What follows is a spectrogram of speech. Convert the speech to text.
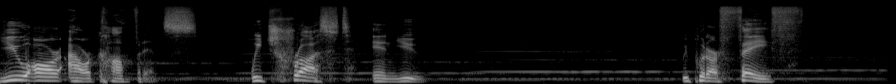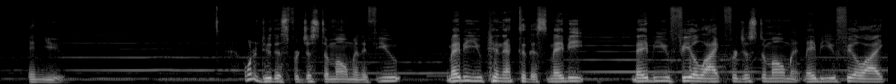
You are our confidence. We trust in you. We put our faith in you. I want to do this for just a moment. If you maybe you connect to this, maybe maybe you feel like for just a moment, maybe you feel like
